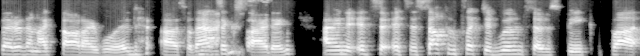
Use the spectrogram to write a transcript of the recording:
better than I thought I would. Uh, so that's nice. exciting. I mean, it's a, it's a self-inflicted wound, so to speak, but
